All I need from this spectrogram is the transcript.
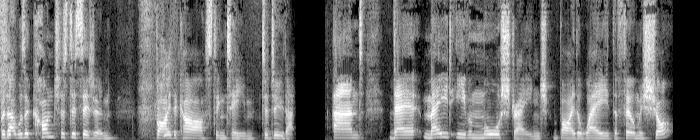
but that was a conscious decision by the casting team to do that. And they're made even more strange by the way the film is shot.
